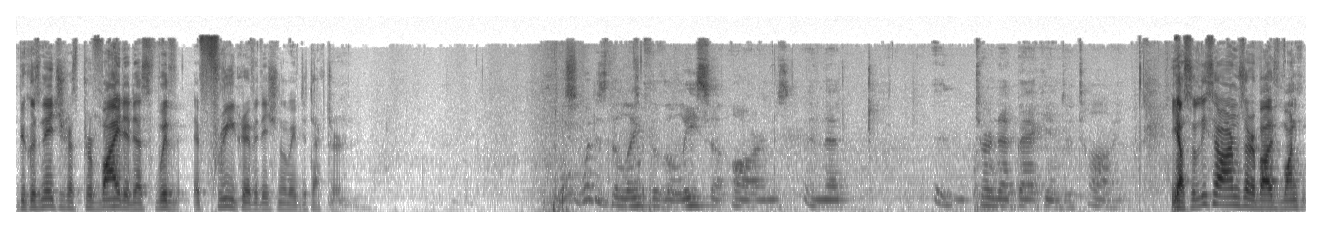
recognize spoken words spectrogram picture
because nature has provided us with a free gravitational wave detector. What is the length of the LISA arms and that turn that back into time. Yeah, so LISA arms are about one,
